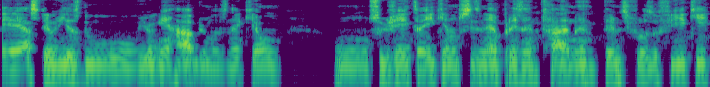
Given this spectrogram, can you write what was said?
é, as teorias do Jürgen Habermas, né, que é um, um sujeito aí que eu não preciso nem apresentar, né, em termos de filosofia, que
